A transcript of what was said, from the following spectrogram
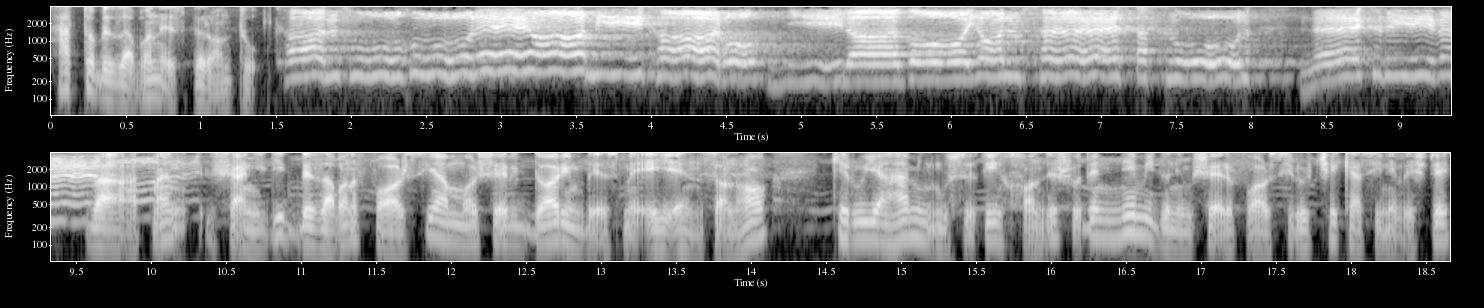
حتی به زبان اسپرانتو. و حتما شنیدید به زبان فارسی هم ما شعری داریم به اسم ای انسان ها که روی همین موسیقی خوانده شده نمی‌دونیم شعر فارسی رو چه کسی نوشته.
